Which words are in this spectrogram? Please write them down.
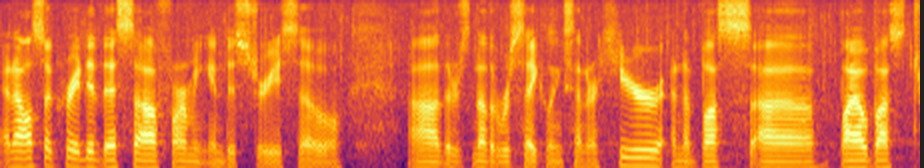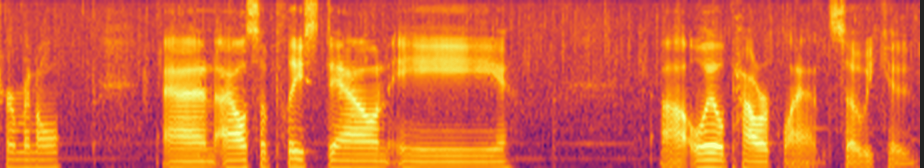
And I also created this uh, farming industry so uh, there's another recycling center here and a bus, uh, biobus terminal. And I also placed down a uh, oil power plant so we could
